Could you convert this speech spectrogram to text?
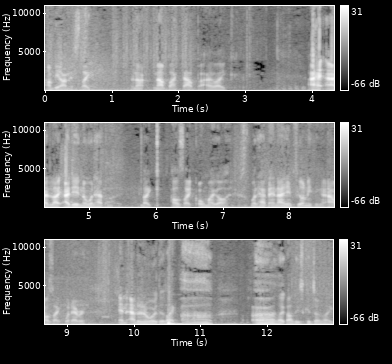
I'll be honest, like not not blacked out, but I like I I like I didn't know what happened. Like I was like, oh my god, what happened? And I didn't feel anything. I was like, whatever. And out of nowhere, they're like, oh, uh, like all these kids are like,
